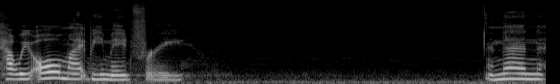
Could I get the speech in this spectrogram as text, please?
how we all might be made free. And then,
